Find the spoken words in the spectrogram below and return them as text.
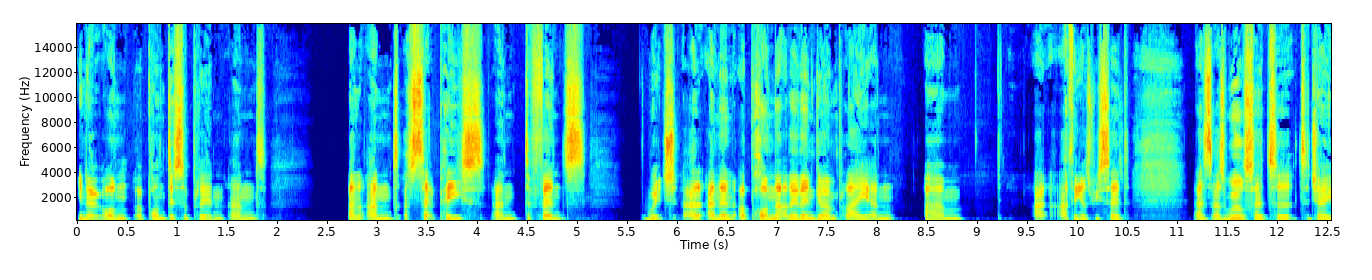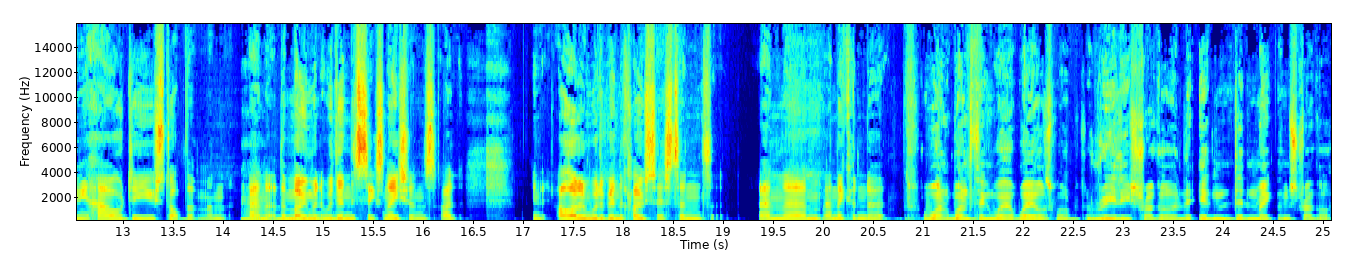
you know, on upon discipline and and and a set piece and defence, which uh, and then upon that they then go and play. And um, I, I think, as we said, as as Will said to, to Jamie, how do you stop them? And and at the moment within the Six Nations, I, in- Ireland would have been the closest, and and um, and they couldn't do it. One one thing where Wales will really struggle, and England didn't make them struggle.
